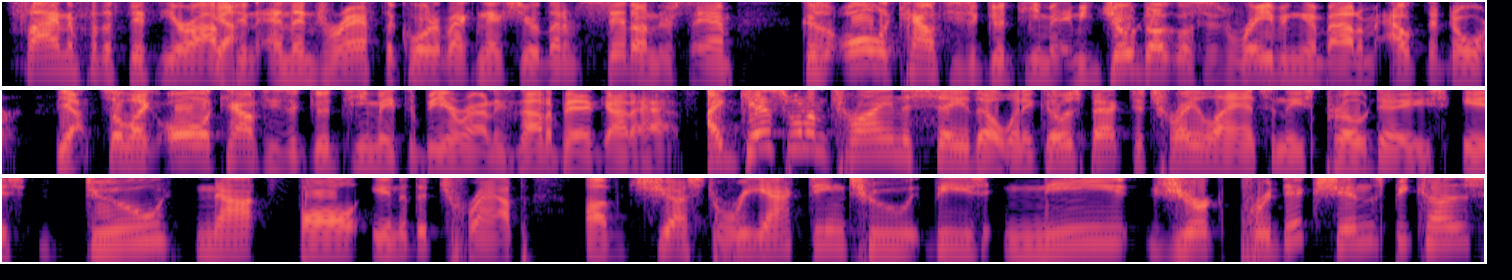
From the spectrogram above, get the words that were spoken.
sign him for the fifth year option, and then draft the quarterback next year. Let him sit under Sam because all accounts he's a good teammate. I mean, Joe Douglas is raving about him out the door. Yeah. So like all accounts, he's a good teammate to be around. He's not a bad guy to have. I guess what I'm trying to say though, when it goes back to Trey Lance and these pro days, is do not fall into the trap of just reacting to these knee jerk predictions because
